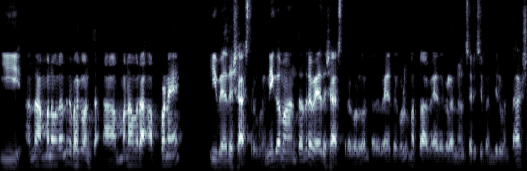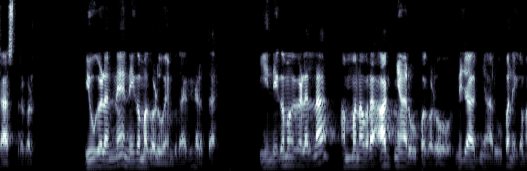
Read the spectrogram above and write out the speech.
ಈ ಅಂದ್ರೆ ಅಮ್ಮನವರ ಅಂದ್ರೆ ಭಗವಂತ. ಆ ಅಮ್ಮನವರ ಅಪ್ಪಣೆ ಈ ವೇದಶಾಸ್ತ್ರಗಳು. ನಿಗಮ ಅಂತಂದ್ರೆ ವೇದಶಾಸ್ತ್ರಗಳು ಅಂತ. ವೇದಗಳು ಮತ್ತು ಆ ವೇದಗಳನ್ನು ಅನುಸರಿಸಿ ಬಂದಿರುವಂತಹ ಶಾಸ್ತ್ರಗಳು. ಇವುಗಳನ್ನೇ ನಿಗಮಗಳು ಎಂಬುದಾಗಿ ಹೇಳ್ತಾರೆ. ಈ ನಿಗಮಗಳೆಲ್ಲ ಅಮ್ಮನವರ ಆಜ್ಞಾರೂಪಗಳು. ನಿಜಾಜ್ಞಾರೂಪ ನಿಗಮ.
